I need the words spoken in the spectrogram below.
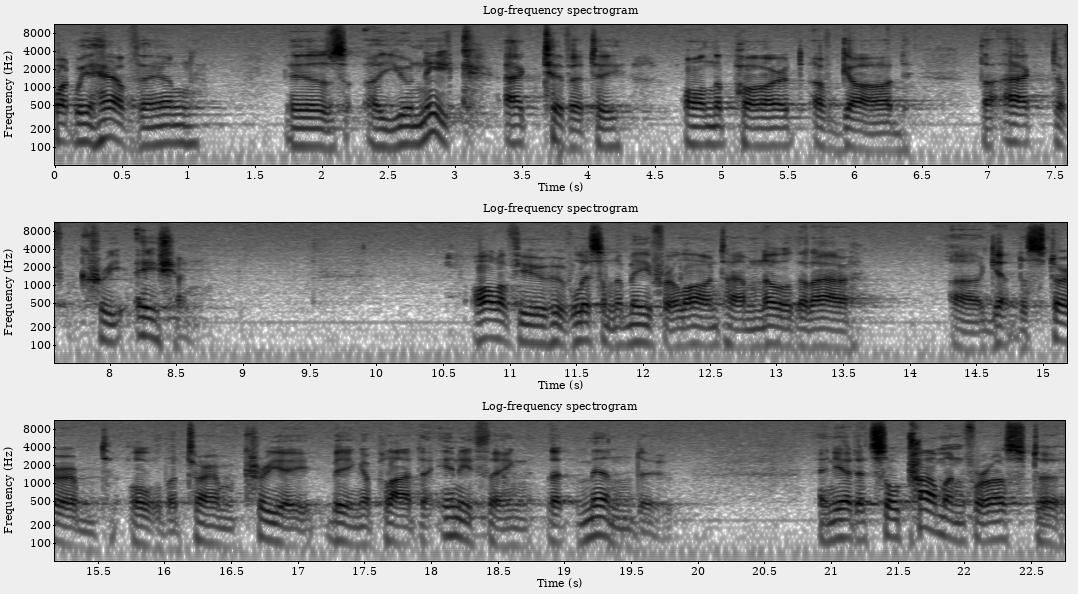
what we have then is a unique activity on the part of God, the act of creation. All of you who've listened to me for a long time know that I uh, get disturbed over the term create being applied to anything that men do. And yet it's so common for us to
